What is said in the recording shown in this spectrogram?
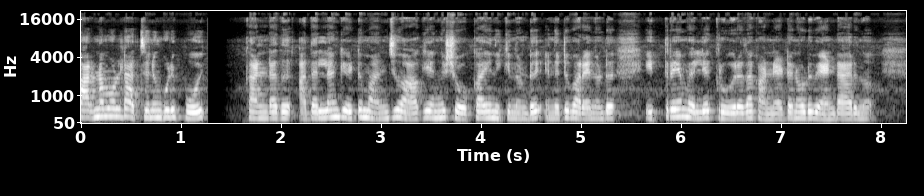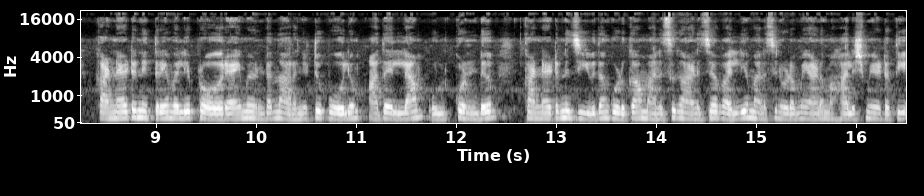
കർണമോളുടെ അച്ഛനും കൂടി പോയി കണ്ടത്. അതെല്ലാം കേട്ട് മഞ്ജു ആകെ അങ്ങ് ഷോക്കായി നിൽക്കുന്നുണ്ട് എന്നിട്ട് പറയുന്നുണ്ട് ഇത്രയും വലിയ ക്രൂരത കണ്ണേട്ടനോട് വേണ്ടായിരുന്നു. കണ്ണേട്ടൻ ഇത്രയും വലിയ പോരായ്മ ഉണ്ടെന്ന് അറിഞ്ഞിട്ട് പോലും അതെല്ലാം ഉൾക്കൊണ്ട് കണ്ണേട്ടന് ജീവിതം കൊടുക്കാൻ മനസ്സ് കാണിച്ച വലിയ മനസ്സിനുടമയാണ് മഹാലക്ഷ്മി ഏട്ടത്തി.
